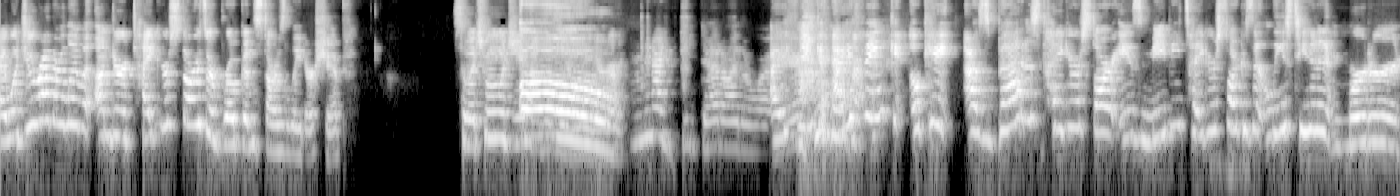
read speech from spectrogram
Alright, would you rather live under Tiger Stars or Broken Stars leadership? So which one would you Oh. I mean, I'd be dead either way. I think I think okay, as bad as Tiger Star is, maybe Tiger Star because at least he didn't murder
